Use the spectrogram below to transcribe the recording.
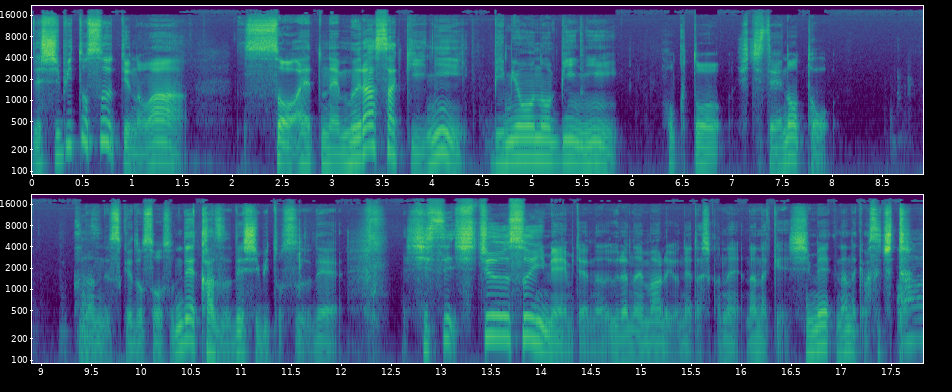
で死人数っていうのはそうえっ、とね紫に微妙の美に北東七星の東なんですけどそうそう。で数。で死人数で死せ死中水明みたいな占いもあるよね。確かね。なんだっけ？死命なんだっけ？忘れちゃった。は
